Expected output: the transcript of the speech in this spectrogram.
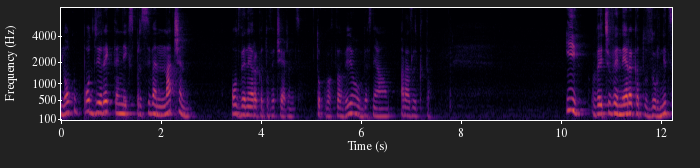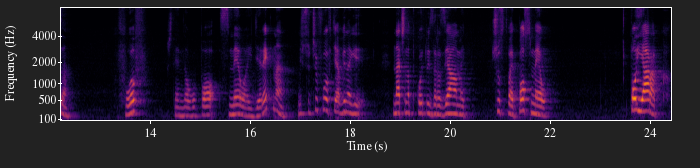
много по-директен и експресивен начин от Венера като вечерница. Тук в това видео обяснявам разликата. И вече Венера като зорница в лъв ще е много по-смела и директна. Нищо, че в лъв тя винаги начина по който изразяваме чувства е по-смел, по-ярък,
